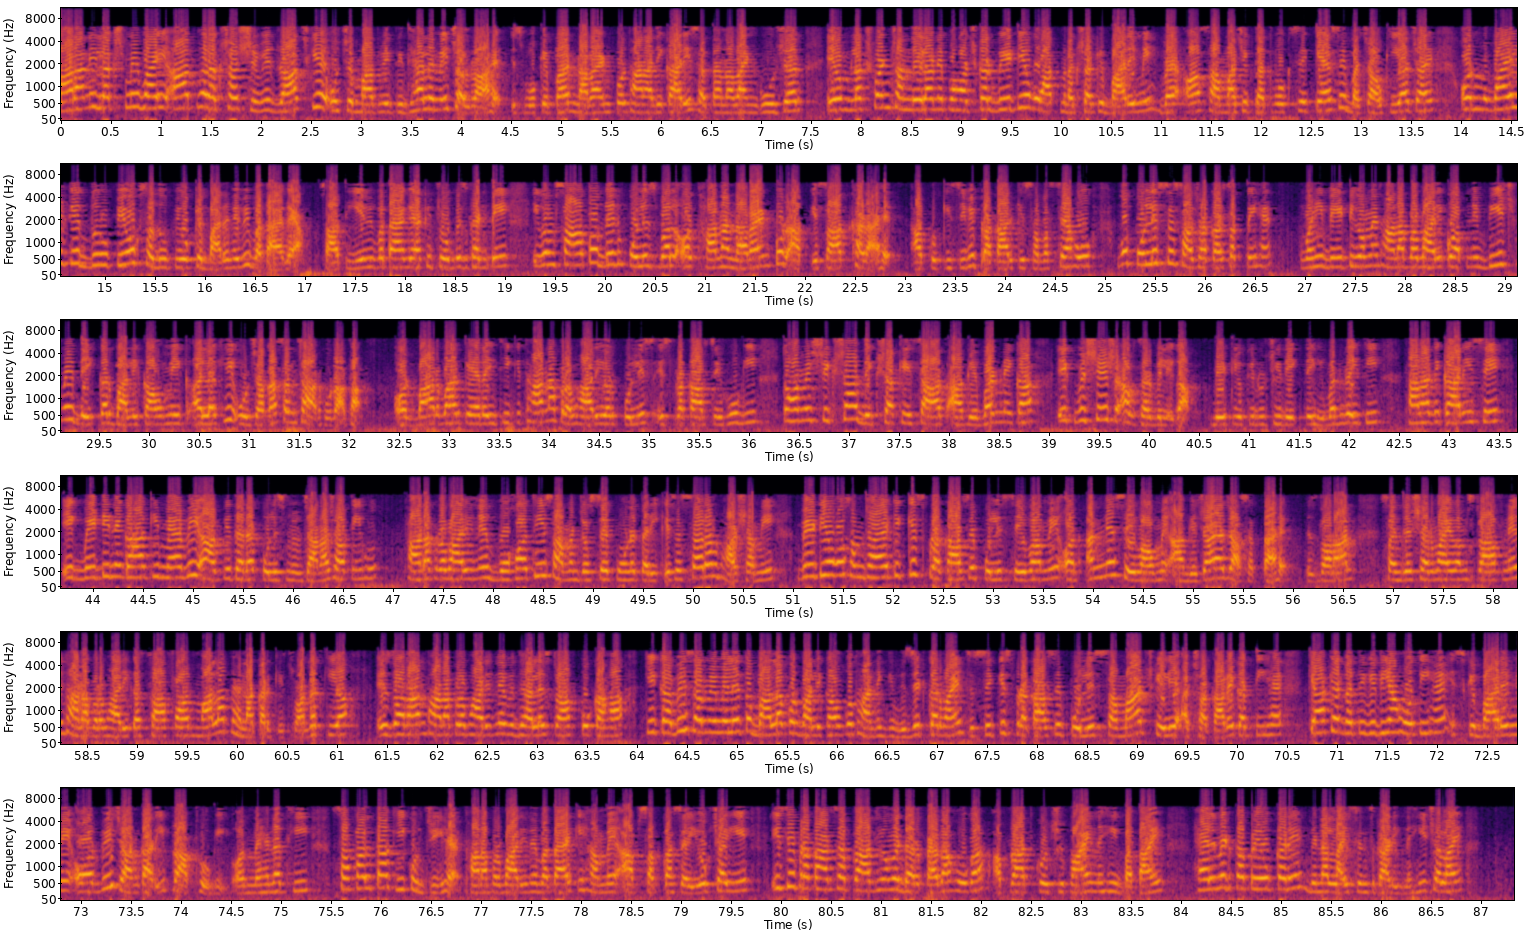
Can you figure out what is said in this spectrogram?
महारानी लक्ष्मीबाई आत्मरक्षा शिविर राजकीय उच्च माध्यमिक विद्यालय में चल रहा है। इस मौके पर नारायणपुर थानाधिकारी सत्यनारायण गुर्जर एवं लक्ष्मण चंदेला ने पहुंचकर बेटियों को आत्मरक्षा के बारे में व असामाजिक तत्वों से कैसे बचाव किया जाए और मोबाइल के दुरुपयोग, सदुपयोग के बारे में भी बताया गया। साथ ही ये भी बताया गया कि 24 घंटे एवं सातों दिन पुलिस बल और थाना नारायणपुर आपके साथ खड़ा है। आपको किसी भी प्रकार की समस्या हो, वो पुलिस से साझा कर सकते हैं। वहीं बेटियों में थाना प्रभारी को अपने बीच में देखकर बालिकाओं में एक अलग ही ऊर्जा का संचार हो रहा था। और बार बार कह रही थी कि थाना प्रभारी और पुलिस इस प्रकार से होगी तो हमें शिक्षा दीक्षा के साथ आगे बढ़ने का एक विशेष अवसर मिलेगा। बेटियों की रुचि देखते ही बन रही थी। थानाधिकारी से एक बेटी ने कहा कि मैं भी आपकी तरह पुलिस में जाना चाहती हूँ। थाना प्रभारी ने बहुत ही सामंजस्यपूर्ण तरीके से सरल भाषा में बेटियों को समझाया कि किस प्रकार से पुलिस सेवा में और अन्य सेवाओं में आगे जाया जा सकता है। इस दौरान संजय शर्मा एवं स्टाफ ने थाना प्रभारी का साफ़ और माला पहना करके स्वागत किया। इस दौरान थाना प्रभारी ने विद्यालय स्टाफ को कहा कि कभी समय मिले तो बालक और बालिकाओं को थाने की विज़िट करवाएँ, जिससे किस प्रकार से पुलिस समाज के लिए अच्छा कार्य करती है क्या क्या गतिविधियाँ होती हैं, इसके बारे में और भी जानकारी प्राप्त होगी और मेहनत ही सफलता की कुंजी है। थाना प्रभारी ने बताया कि हमें आप सबका सहयोग चाहिए। इसी प्रकार से अपराधियों में डर पैदा होगा। अपराध को छिपाएँ नहीं, बताएँ। हेलमेट का प्रयोग करें, बिना लाइसेंस गाड़ी नहीं चलाएँ।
